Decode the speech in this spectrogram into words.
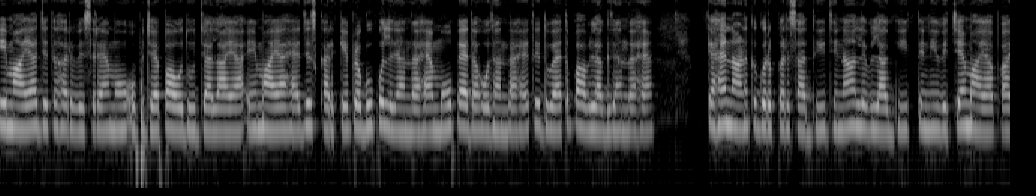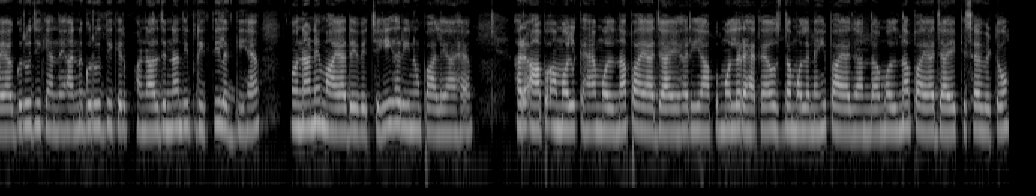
ਇਹ ਮਾਇਆ ਜਿਤ ਹਰ ਵਿਸਰੈ, ਮੋਹ ਉਪਜੈ, ਭਾਉ ਦੂਜਾ ਲਾਇਆ। ਇਹ ਮਾਇਆ ਹੈ ਜਿਸ ਕਰਕੇ ਪ੍ਰਭੂ ਭੁੱਲ ਜਾਂਦਾ ਹੈ, ਮੋਹ ਪੈਦਾ ਹੋ ਜਾਂਦਾ ਹੈ ਤੇ ਦੁਐਤ ਭਾਵ ਲੱਗ ਜਾਂਦਾ ਹੈ। ਕਹਿ ਨਾਨਕ ਗੁਰ ਪ੍ਰਸਾਦੀ ਜਿਨ੍ਹਾਂ ਲਿਵ ਲਾਗੀ ਤਿਨੀ ਵਿਚੇ ਮਾਇਆ ਪਾਇਆ। ਗੁਰੂ ਜੀ ਕਹਿੰਦੇ ਹਨ, ਗੁਰੂ ਦੀ ਕਿਰਪਾ ਨਾਲ ਜਿਨ੍ਹਾਂ ਦੀ ਪ੍ਰੀਤੀ ਲੱਗੀ ਹੈ, ਉਹਨਾਂ ਨੇ ਮਾਇਆ ਦੇ ਵਿੱਚ ਹੀ ਹਰੀ ਨੂੰ ਪਾ ਲਿਆ ਹੈ। ਹਰ ਆਪ ਅਮੁੱਲਕ ਹੈ ਮੁੱਲ ਨਾ ਪਾਇਆ ਜਾਏ। ਹਰੀ ਆਪ ਮੁੱਲ ਰਹਿਤ ਹੈ ਉਸ ਦਾ ਮੁੱਲ ਨਹੀਂ ਪਾਇਆ ਜਾਂਦਾ। ਮੁੱਲ ਨਾ ਪਾਇਆ ਜਾਏ ਕਿਸੇ ਵਿਟੋ,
